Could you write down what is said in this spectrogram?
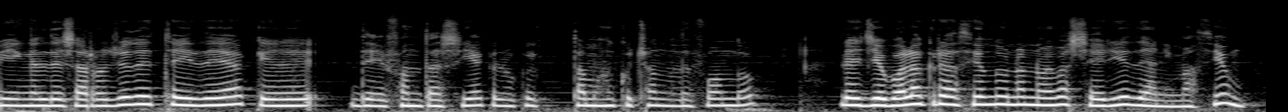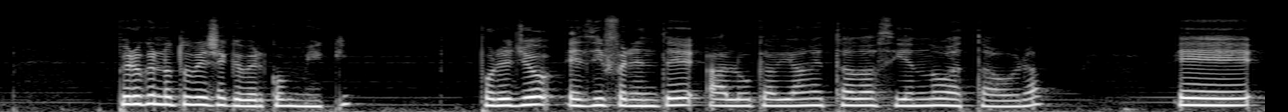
Bien, el desarrollo de esta idea que de fantasía, que es lo que estamos escuchando de fondo, les llevó a la creación de una nueva serie de animación, pero que no tuviese que ver con Mickey. Por ello es diferente a lo que habían estado haciendo hasta ahora. Eh,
